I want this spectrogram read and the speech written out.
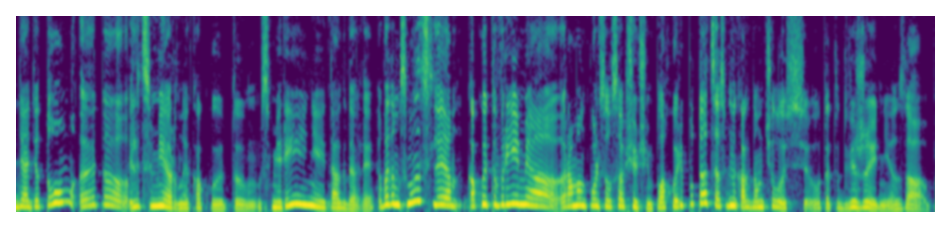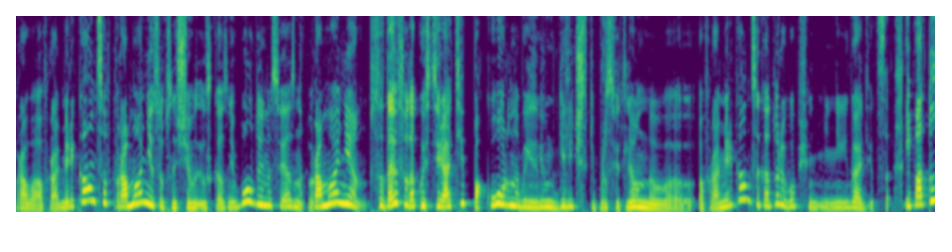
дядя Том, это лицемерное какое-то смирение и так далее. В этом смысле какое-то время роман пользовался вообще очень плохой репутацией, особенно когда началось вот это движение за права афроамериканцев. В романе, собственно, с чем высказывание Болдуина связано, в романе создается вот такой стереотип покорного, евангелически просветленного афроамериканца, который, в общем, не годится. И потом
